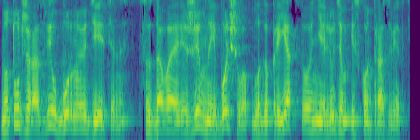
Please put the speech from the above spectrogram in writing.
но тут же развил бурную деятельность, создавая режим наибольшего благоприятствования людям из контрразведки.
